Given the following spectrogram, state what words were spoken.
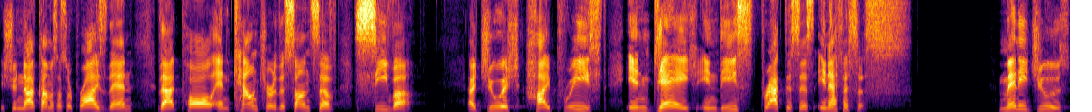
It should not come as a surprise then that Paul encountered the sons of Sceva, a Jewish high priest, engaged in these practices in Ephesus. Many Jews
